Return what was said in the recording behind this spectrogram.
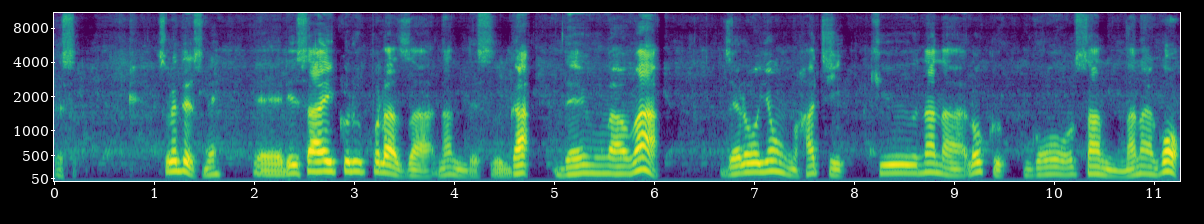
です。それでですね、え、リサイクルプラザなんですが、電話は048-976-5375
